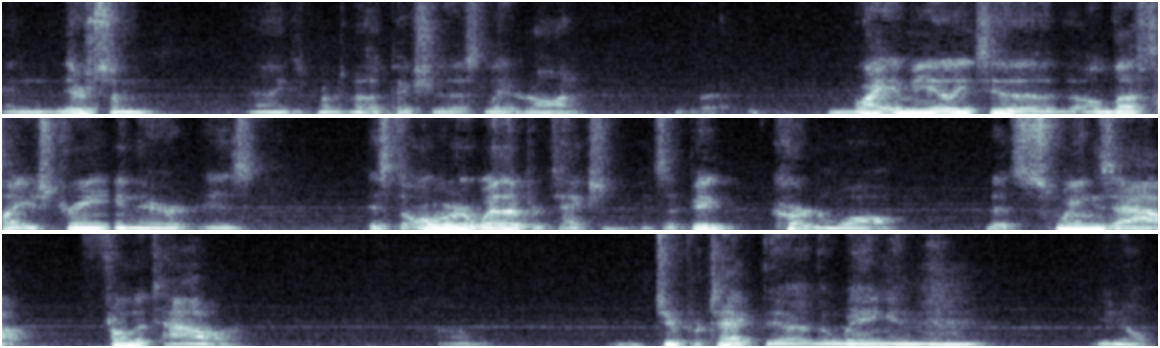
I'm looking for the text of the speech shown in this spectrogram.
and there's some. I think there's another picture of this later on. Right immediately to the, the left side of your screen there is is the orbiter weather protection. It's a big curtain wall that swings out from the tower um, to protect the the wing and, and you know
